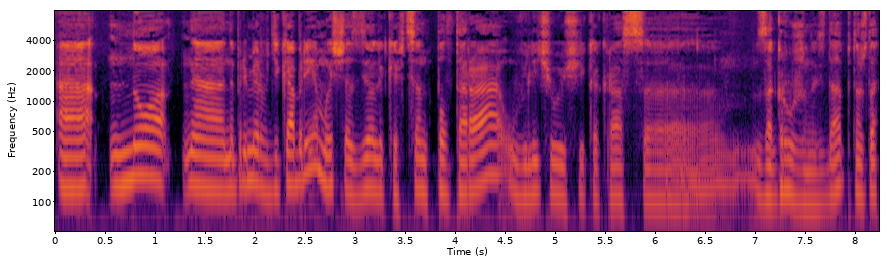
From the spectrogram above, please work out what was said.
А, но, а, например, в декабре мы сейчас сделали коэффициент полтора, увеличивающий как раз а, загруженность, да, потому что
